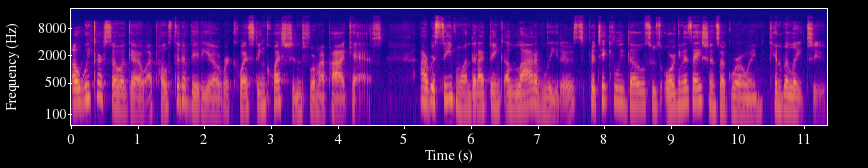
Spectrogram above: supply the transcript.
A week or so ago, I posted a video requesting questions for my podcast. I received one that I think a lot of leaders, particularly those whose organizations are growing, can relate to.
